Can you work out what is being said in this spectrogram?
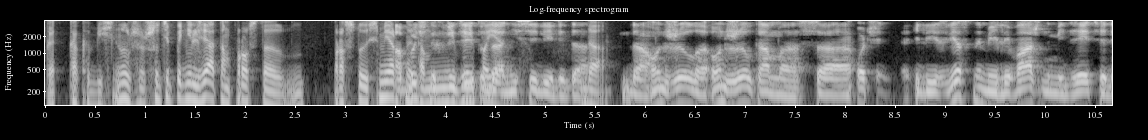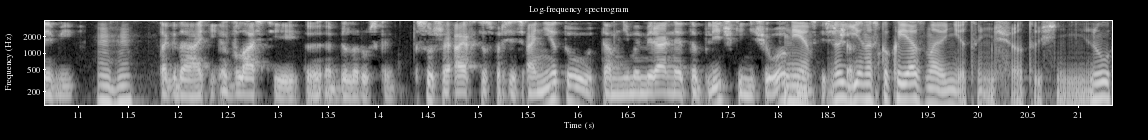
как, как объяснить, ну, что, что типа нельзя там просто простой смертный Обычных там не, людей не туда не селили, да. Да, да он, жил, он жил там э, с э, очень или известными, или важными деятелями. Угу тогда власти э, белорусской. Слушай, а я хотел спросить, а нету там ни мемориальной таблички, ничего в Нет, Минске ну, сейчас? Ну, насколько я знаю, нету ничего. То есть, ну,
